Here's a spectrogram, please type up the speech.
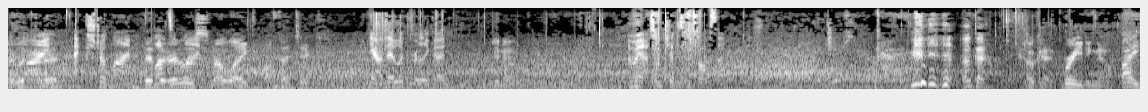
They look lime, good. extra lime. They literally lime. smell like authentic, Yeah, they look really good. you know, And we got some chips and salsa. chips. Okay. Okay, we're eating now. Bye.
